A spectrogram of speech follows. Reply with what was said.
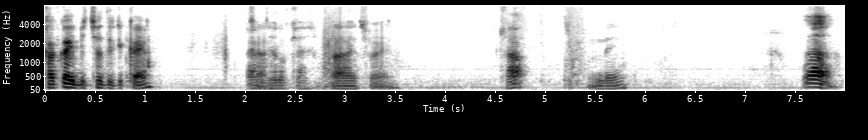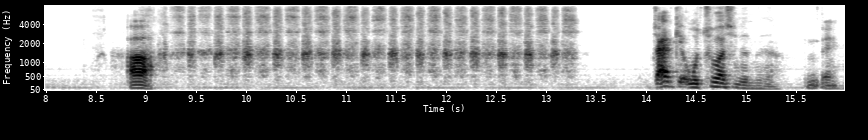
가까이 비춰드릴까요? 자, 이렇게 하시면. 아 좋아요. 자, 네. 아, 아 짧게 5초 하시면 됩니다. 네.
